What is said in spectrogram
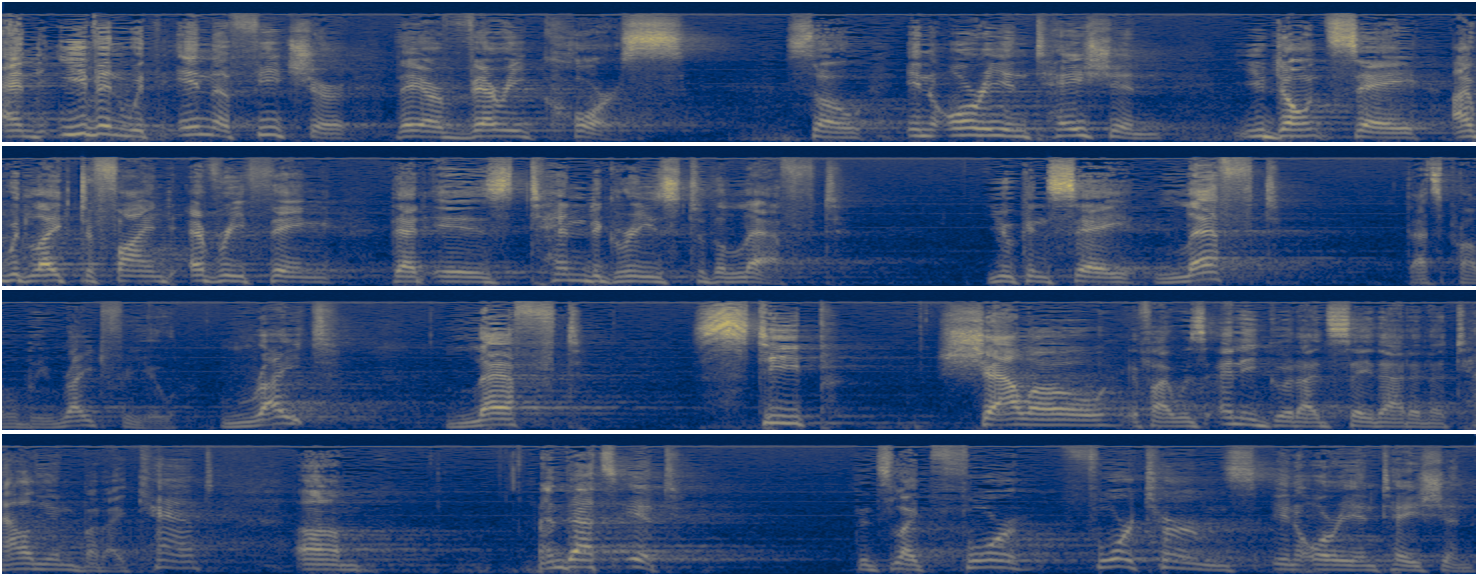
And even within a feature, they are very coarse. So in orientation, you don't say, I would like to find everything that is 10 degrees to the left. You can say left, that's probably right for you. Right, left, steep, shallow. If I was any good, I'd say that in Italian, but I can't. Um, and that's it. It's like four, four terms in orientation.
